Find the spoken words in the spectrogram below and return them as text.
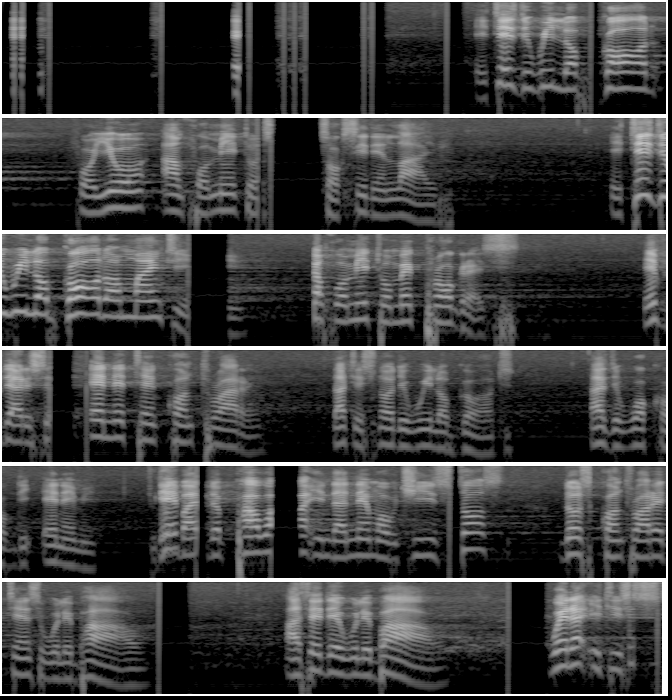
It is the will of God for you and for me to succeed in life. It is the will of God Almighty for me to make progress. If there is anything contrary, That is not the will of God. That's the work of the enemy. Today, by the power in the name of Jesus, those contrary things will bow. I said they will bow. Whether it is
